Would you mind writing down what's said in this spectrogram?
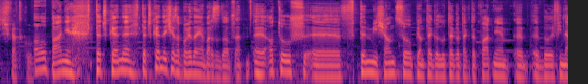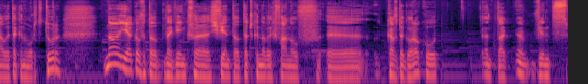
świadku? O panie, teczkeny, teczkeny się zapowiadają bardzo dobrze. E, otóż e, w tym miesiącu, 5 lutego tak dokładnie, e, były finały Tekken World Tour. No i jako, że to największe święto teczkenowych fanów e, każdego roku, e, tak, e, więc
